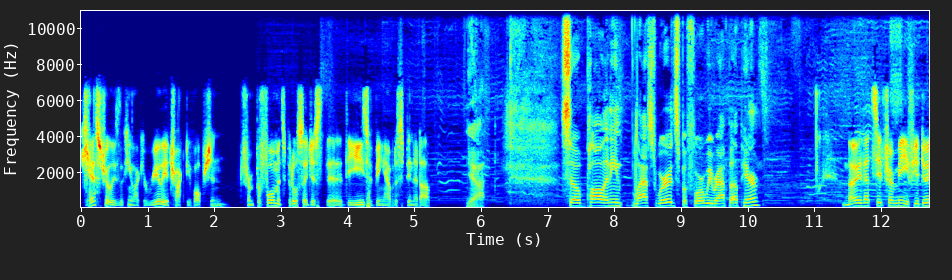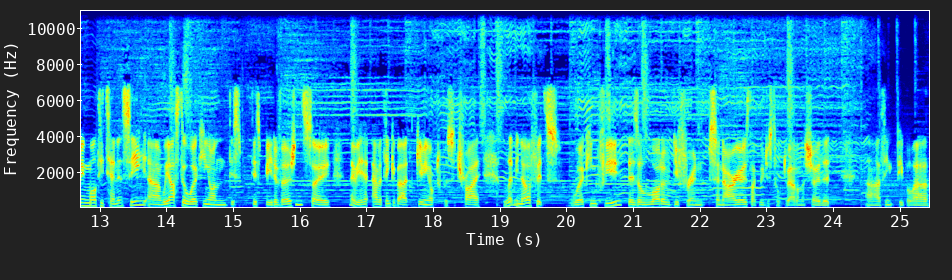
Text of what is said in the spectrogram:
Kestrel is looking like a really attractive option from performance, but also just the, the ease of being able to spin it up. Yeah. So, Paul, any last words before we wrap up here? No, that's it from me. If you're doing multi-tenancy, uh, we are still working on this this beta version, so maybe have a think about giving Octopus a try. Let me know if it's working for you. There's a lot of different scenarios, like we just talked about on the show, that uh, I think people are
